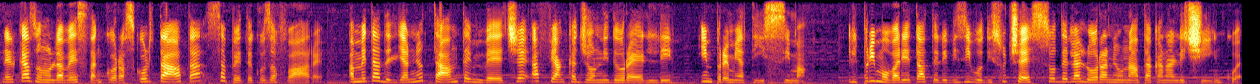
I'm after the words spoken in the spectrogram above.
Nel caso non l'aveste ancora ascoltata, sapete cosa fare. A metà degli anni Ottanta invece affianca Johnny Dorelli, impremiatissima, il primo varietà televisivo di successo dell'allora neonata Canale 5,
